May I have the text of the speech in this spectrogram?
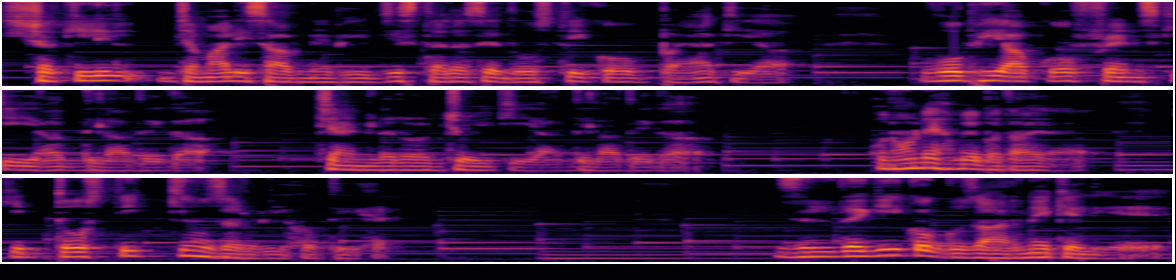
शकील जमाली साहब ने भी जिस तरह से दोस्ती को बयां किया, वो भी आपको फ्रेंड्स की याद दिला देगा चैंडलर और जोई की याद दिला देगा। उन्होंने हमें बताया कि दोस्ती क्यों ज़रूरी होती है। ज़िंदगी को गुजारने के लिए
